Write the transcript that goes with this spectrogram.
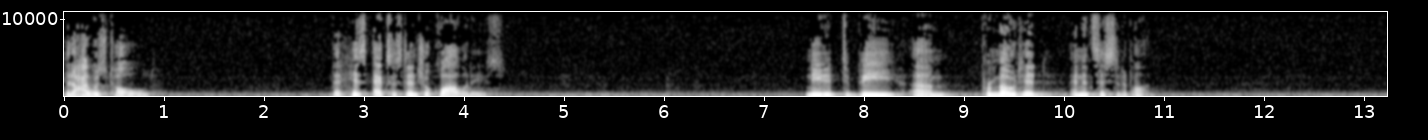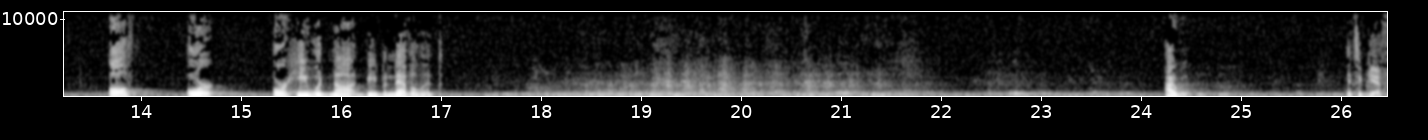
that I was told that his existential qualities needed to be um, promoted and insisted upon. All, or, or he would not be benevolent. I w- it's a gift.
